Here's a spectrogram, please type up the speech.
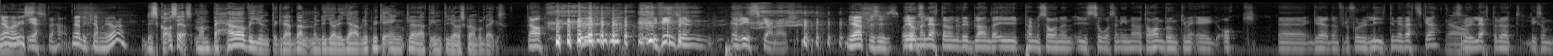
Ja, men visst. i efterhand. Ja det kan man göra. Det ska sägas, man behöver ju inte grädden, men det gör det jävligt mycket enklare att inte göra scrambled eggs. Ja, det finns ju en, en risk annars. Ja precis. Och det är också lättare om du vill blanda i parmesanen i såsen innan, att du har en bunke med ägg och eh, grädden, för då får du lite mer vätska. Ja. Så då är det lättare att liksom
